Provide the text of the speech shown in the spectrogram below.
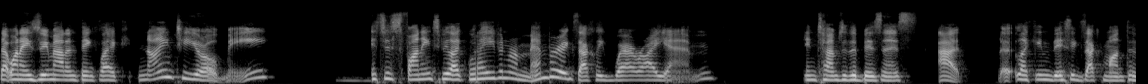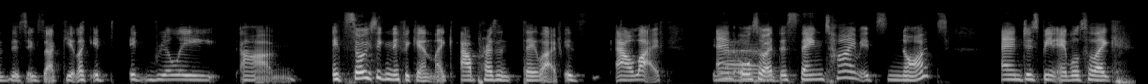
that when I zoom out and think like 90 year old me, it's just funny to be like, would I even remember exactly where I am in terms of the business at like in this exact month of this exact year? Like it, it really, um, it's so significant. Like our present day life is our life. Yeah. And also at the same time, it's not and just being able to like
